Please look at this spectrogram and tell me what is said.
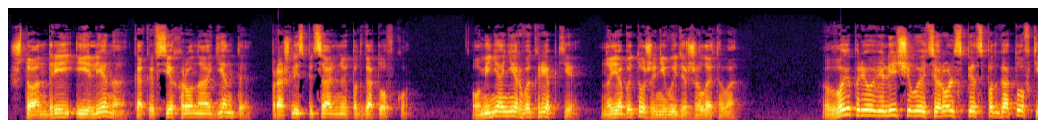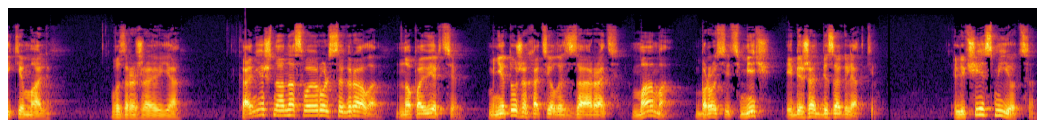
что Андрей и Елена, как и все хроноагенты, прошли специальную подготовку. У меня нервы крепкие, но я бы тоже не выдержал этого. «Вы преувеличиваете роль спецподготовки, Кемаль», – возражаю я. «Конечно, она свою роль сыграла, но поверьте, мне тоже хотелось заорать «Мама!», бросить меч и бежать без оглядки». Лючия смеется.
